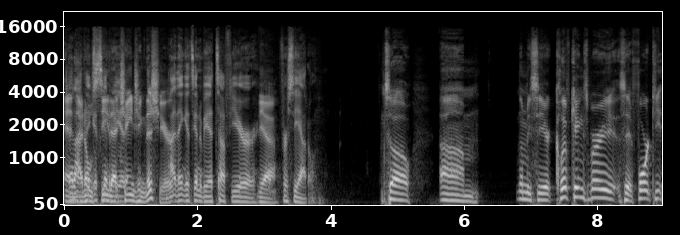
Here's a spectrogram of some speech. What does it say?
and, And I I, don't see that a- changing this year. I think it's going to be a tough year Yeah. for Seattle. So, um, let me see here. Cliff Kingsbury is at 14.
